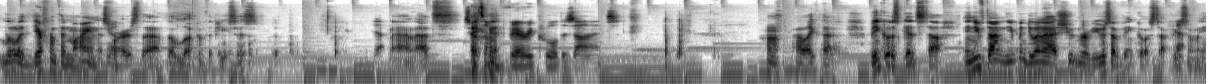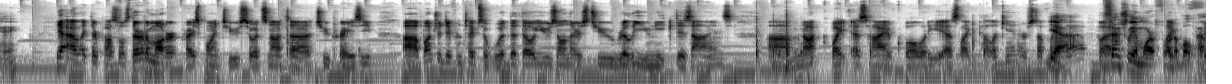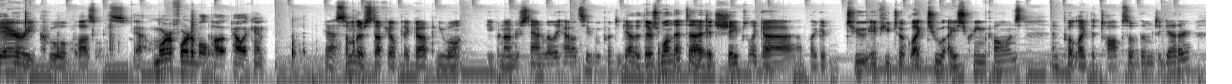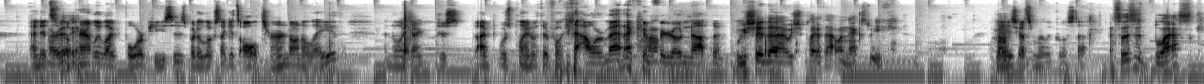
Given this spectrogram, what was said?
a little bit different than mine as Yeah. far as the, the look of the pieces. Yeah. Man, that's. it's got some very cool designs. huh, I like that. Vinco's good stuff. And you've done, you've been doing uh, shooting reviews of Vinco stuff Yeah. recently, hey? Yeah, I like their puzzles. They're at a moderate price point too, so it's not uh, too crazy. Uh, a bunch of different types of wood that they'll use on theirs too. Really unique designs. Um, not quite as high of quality as like Pelikan or stuff like Yeah, that, but Essentially a more like affordable Pelikan. very cool puzzles. Yeah, more affordable pel- Pelikan. Yeah, some of their stuff you'll pick up and you won't even understand really how it's even put together. There's one that uh, it's shaped like a like a two. If you took like two ice cream cones and put like the tops of them together, and it's Oh, really? apparently like four pieces, but it looks like it's all turned on a lathe. And like I just I was playing with it for like an hour, man. I couldn't Wow. figure out nothing. We should uh, we should play with that one next week. Yeah, Huh. he's got some really cool stuff. And so this is Blesk.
